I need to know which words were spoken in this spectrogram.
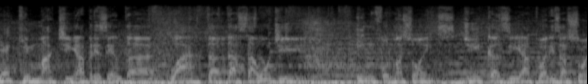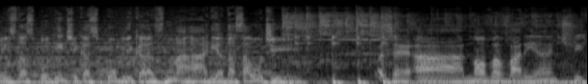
Cheque Mate apresenta Quarta da Saúde. Informações, dicas e atualizações das políticas públicas na área da saúde. Pois é, a nova variante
